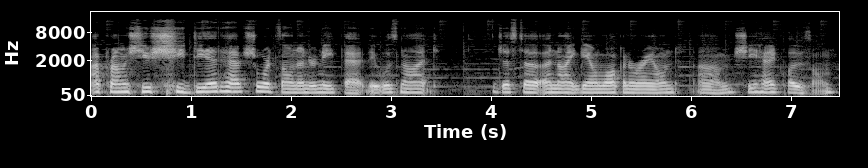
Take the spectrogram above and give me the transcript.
i promise you she did have shorts on underneath that. It was not just a, a nightgown walking around. Um, she had clothes on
